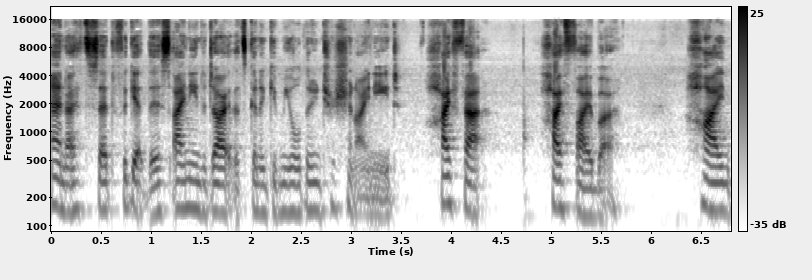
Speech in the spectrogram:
and I said, forget this. I need a diet that's going to give me all the nutrition I need high fat, high fiber, high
